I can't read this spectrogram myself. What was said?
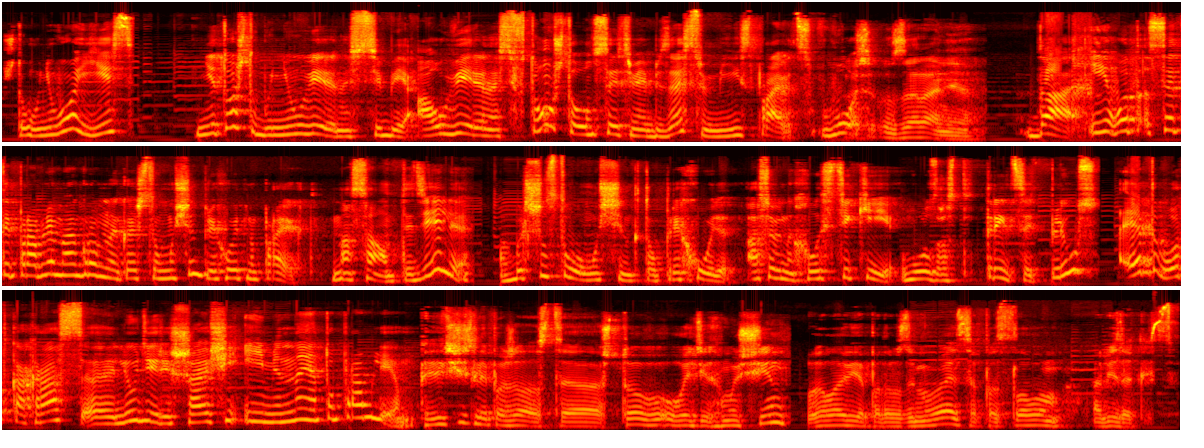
Что у него есть не то чтобы неуверенность в себе, а уверенность в том, что он с этими обязательствами не справится. Вот. То есть заранее. Да, и вот с этой проблемой огромное количество мужчин приходит на проект. На самом-то деле, большинство мужчин, кто приходит, особенно холостяки возраста 30 плюс, это вот как раз э, люди, решающие именно эту проблему. Перечисли, пожалуйста, что у этих мужчин в голове подразумевается под словом обязательств.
